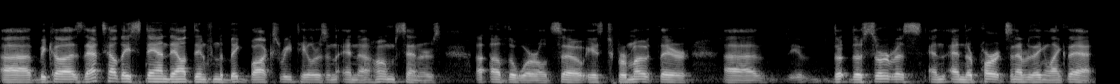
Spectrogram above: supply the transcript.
Uh, because that's how they stand out then from the big box retailers and, and the home centers uh, of the world. So is to promote their uh, their, their service and, and their parts and everything like that.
